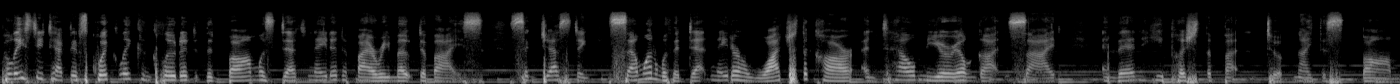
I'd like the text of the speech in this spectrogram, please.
Police detectives quickly concluded the bomb was detonated by a remote device, suggesting someone with a detonator watched the car until Muriel got inside and then he pushed the button to ignite this bomb.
